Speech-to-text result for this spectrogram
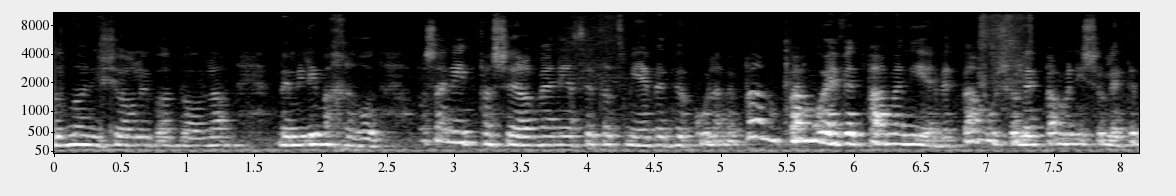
אז מה, אני אשאר לבד בעולם? במילים אחרות. או שאני אתפשר ואני אעשה את עצמי עבד וכולם, ופעם פעם הוא עבד, פעם אני עבד, פעם הוא שולט, פעם אני שולטת.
